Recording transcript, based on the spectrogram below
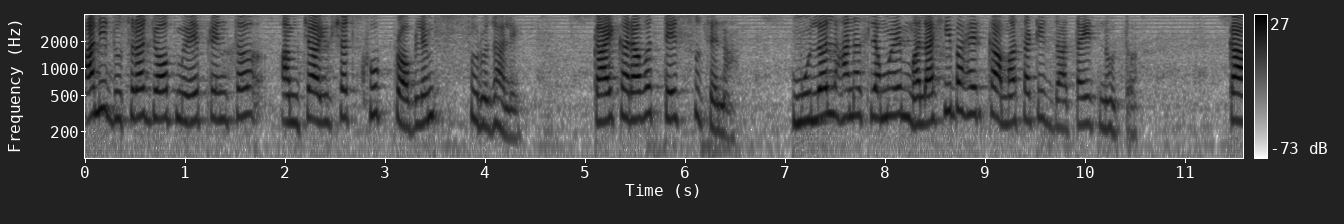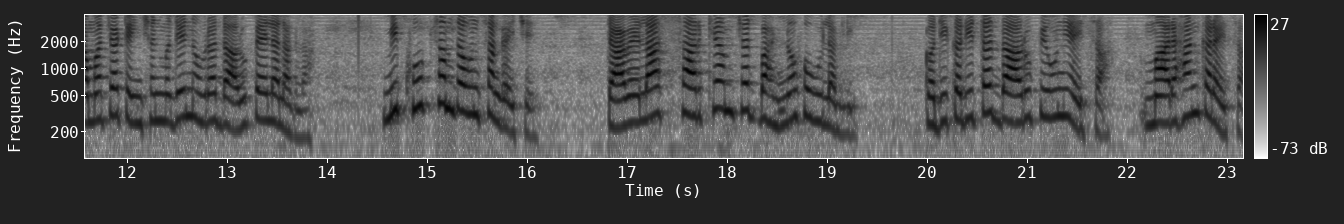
आणि दुसरा जॉब मिळेपर्यंत आमच्या आयुष्यात खूप प्रॉब्लेम्स सुरू झाले. काय करावं तेच सुचेना. मुलं लहान असल्यामुळे मलाही बाहेर कामासाठी जाता येत नव्हतं. कामाच्या टेन्शनमध्ये नवरा दारू प्यायला लागला. मी खूप समजावून सांगायचे. त्यावेळेला सारखे आमच्यात भांडणं होऊ लागली. कधीकधी तर दारू पिऊन यायचा मारहाण करायचा.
